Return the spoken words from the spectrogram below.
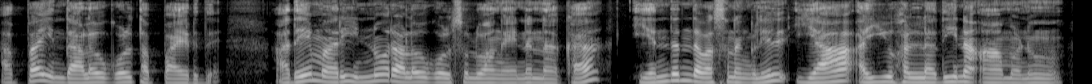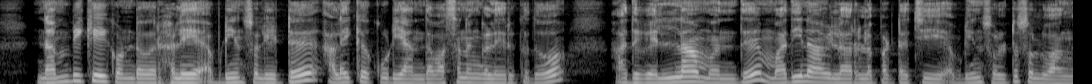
அப்போ இந்த அளவுகோல் தப்பாயிருது. அதே மாதிரி இன்னொரு அளவுகோல் சொல்லுவாங்க என்னன்னாக்கா எந்தெந்த வசனங்களில் யா ஐயுஹல்லதீன ஆமனு நம்பிக்கை கொண்டவர்களே அப்படின்னு சொல்லிட்டு அழைக்கக்கூடிய அந்த வசனங்கள் இருக்குதோ அதுவெல்லாம் வந்து மதினாவில் அருளப்பட்டச்சு அப்படின்னு சொல்லிட்டு சொல்லுவாங்க.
